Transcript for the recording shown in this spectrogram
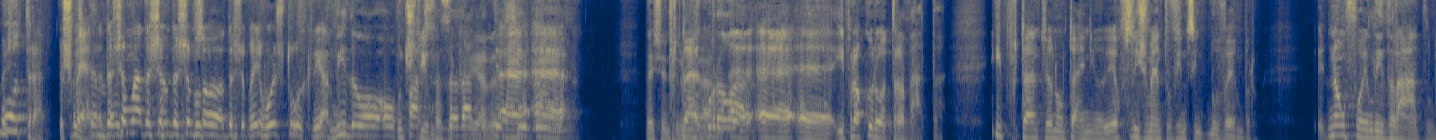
outra. Espera, deixa-me lá, deixa-me deixa só. Deixa eu hoje estou a criar Devido um, ao, ao um destino. da data ter sido... Deixem-me Portanto, terminar. eh, e procura outra data. E, portanto, eu não tenho. Eu, felizmente, o 25 de novembro não foi liderado.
